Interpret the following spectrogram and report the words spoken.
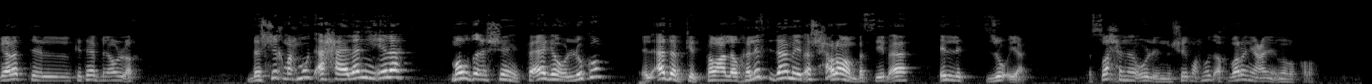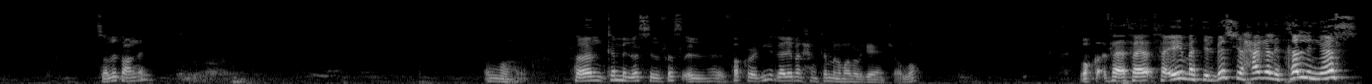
جلدت الكتاب من أول لآخر ده الشيخ محمود أحالني إلى موضع الشاهد. فآجي أقول لكم الأدب كده. طبعا لو خالفت ده ما يبقاش حرام بس يبقى قلة ذوق يعني. الصح إن أقول إن الشيخ محمود أخبرني عن الإمام القرافي. صليتوا على النبي؟ الله أكبر. فنكمل بس الفصل الفقرة دي. غالبا هنكمل المرة الجاية إن شاء الله. وق... ف... ف... فإيه ما تلبسش الحاجة اللي تخلي الناس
